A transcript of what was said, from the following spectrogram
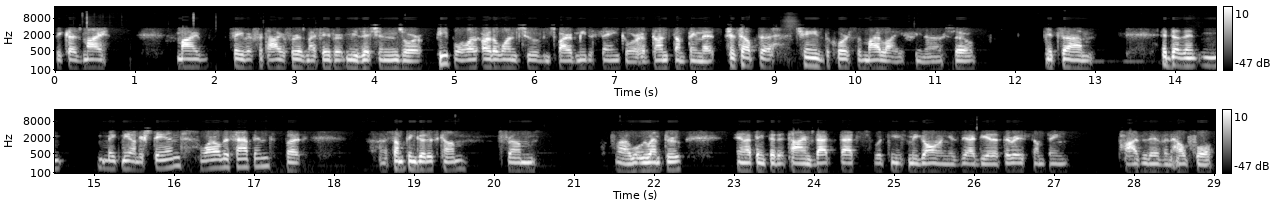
because my my favorite photographers, my favorite musicians or people are, are, the ones who have inspired me to think or have done something that has helped to change the course of my life, you know. So it's um it doesn't make me understand why all this happened, but uh, something good has come from uh, what we went through. And I think that at times that that's what keeps me going is the idea that there is something positive and helpful,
